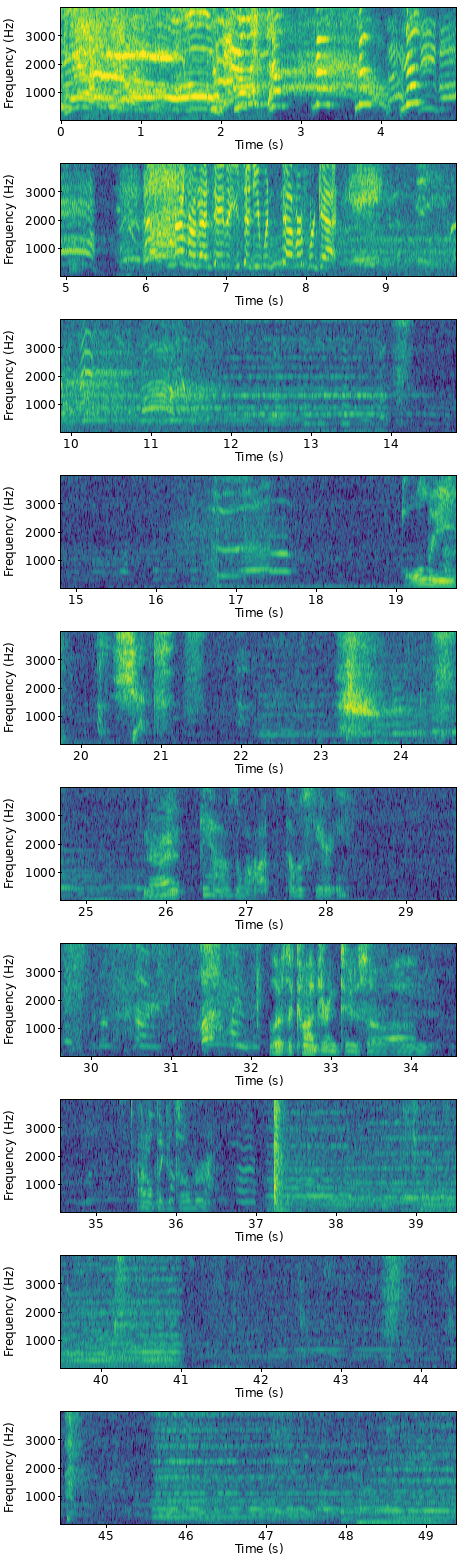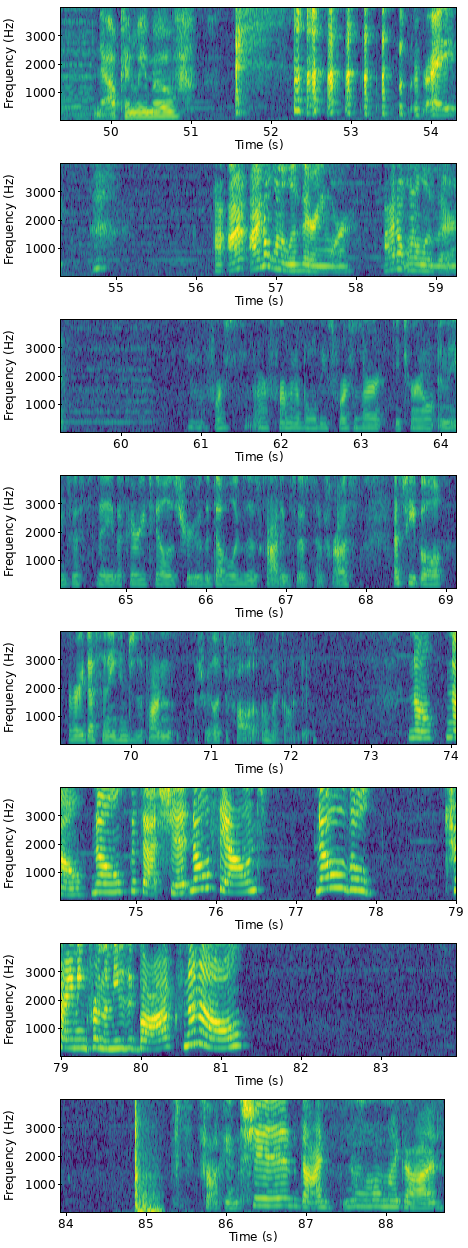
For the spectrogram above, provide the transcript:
No, no, no, no, no. Remember that day that you said you would never forget? Holy shit. You alright? Yeah, that was a lot. That was scary. so sorry. Well, there's a Conjuring too, so um, I don't think it's over. Now can we move? right? I, I, I don't want to live there anymore. I don't want to live there. You know, forces are formidable. These forces are eternal, and they exist today. The fairy tale is true. The devil exists. God exists, and for us, as people, our very destiny hinges upon which we like to follow. Oh my god, dude! No, no, no! With that shit, no sound, no little chiming from the music box. No, no. Fucking shit. God. Oh my god.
